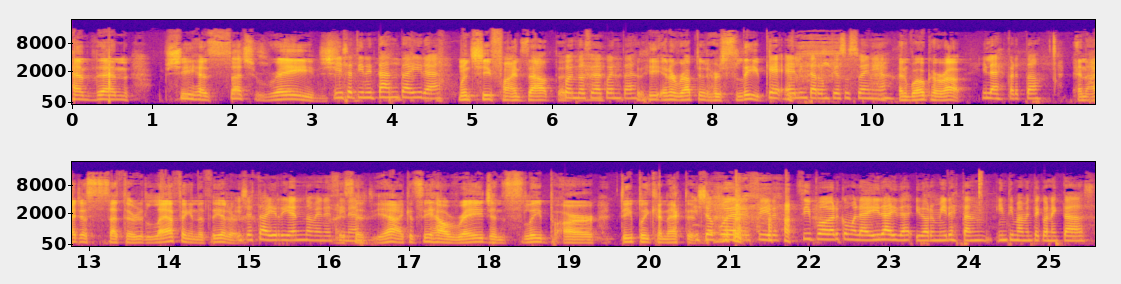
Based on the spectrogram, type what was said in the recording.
And then she has such rage. Y ella tiene tanta ira when she finds out that, cuando se da cuenta that he interrupted her sleep que él interrumpió su sueño and woke her up. y la despertó. And I just sat there laughing in the theater. Y yo estaba ahí riéndome en el I cine. said, "Yeah, I could see how rage and sleep are deeply connected." Y yo pude decir, sí, puedo ver cómo la ira y dormir están íntimamente conectadas.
